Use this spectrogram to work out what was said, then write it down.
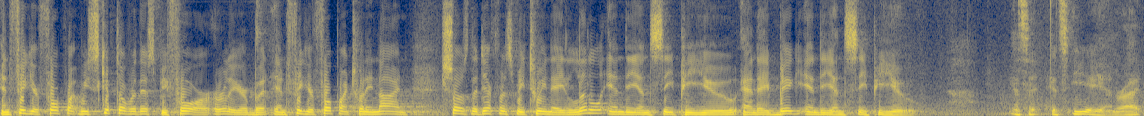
In figure 4. Point, we skipped over this before earlier, but in figure 4.29 shows the difference between a little Endian CPU and a big Endian CPU. It's, a, it's EAN, right?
